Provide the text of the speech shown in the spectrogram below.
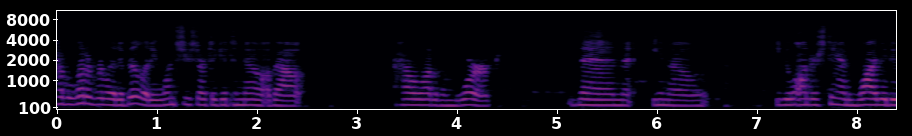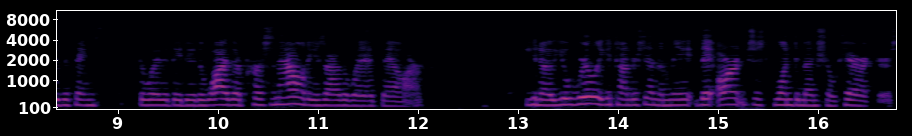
have a lot of relatability once you start to get to know about how a lot of them work, then, you know, you'll understand why they do the things the way that they do, the why their personalities are the way that they are. You know, you'll really get to understand them. They they aren't just one-dimensional characters.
